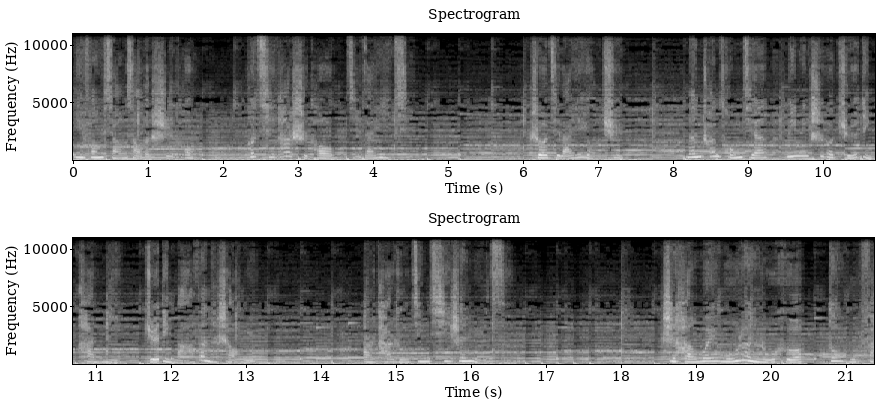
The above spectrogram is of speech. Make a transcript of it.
一方小小的石头，和其他石头挤在一起。说起来也有趣，南川从前明明是个绝顶叛逆、绝顶麻烦的少女，而她如今栖身于此。是韩薇无论如何都无法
